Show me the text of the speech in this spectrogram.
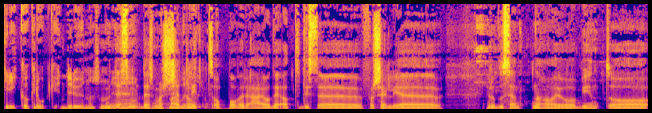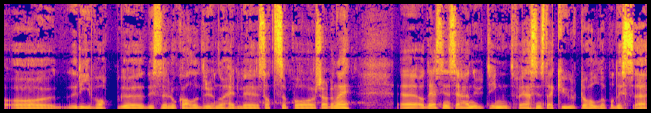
krik og krok-druene? Det, det, som har skjedd litt oppover, er jo det at disse forskjellige Produsentene har jo begynt å, å rive opp eh, disse lokale druene og heller satse på chardonnay. Eh, og det syns jeg er en uting, for jeg syns det er kult å holde på disse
